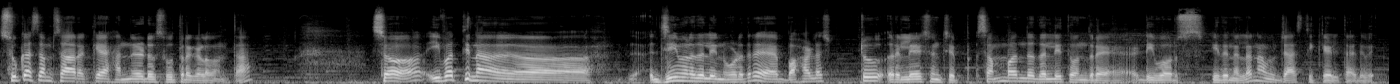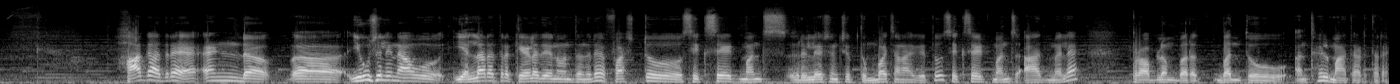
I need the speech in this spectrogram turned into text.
ಸುಖ ಸಂಸಾರಕ್ಕೆ ಹನ್ನೆರಡು ಸೂತ್ರಗಳು ಅಂತ. ಸೊ ಇವತ್ತಿನ ಜೀವನದಲ್ಲಿ ನೋಡಿದ್ರೆ ಬಹಳಷ್ಟು ರಿಲೇಷನ್ಶಿಪ್, ಸಂಬಂಧದಲ್ಲಿ ತೊಂದರೆ, ಡಿವೋರ್ಸ್ ಇದನ್ನೆಲ್ಲ ನಾವು ಜಾಸ್ತಿ ಕೇಳ್ತಾ ಇದ್ದೀವಿ. ಹಾಗಾದರೆ ಆ್ಯಂಡ್ ಯೂಶಲಿ ನಾವು ಎಲ್ಲರ ಹತ್ರ ಕೇಳೋದೇನು ಅಂತಂದರೆ first six eight months relationship ತುಂಬ ಚೆನ್ನಾಗಿತ್ತು. ಸಿಕ್ಸ್ ಏಯ್ಟ್ ಮಂತ್ಸ್ ಆದಮೇಲೆ ಪ್ರಾಬ್ಲಮ್ ಬರುತ್ತೆ ಬಂತು ಹೇಳಿ ಮಾತಾಡ್ತಾರೆ.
